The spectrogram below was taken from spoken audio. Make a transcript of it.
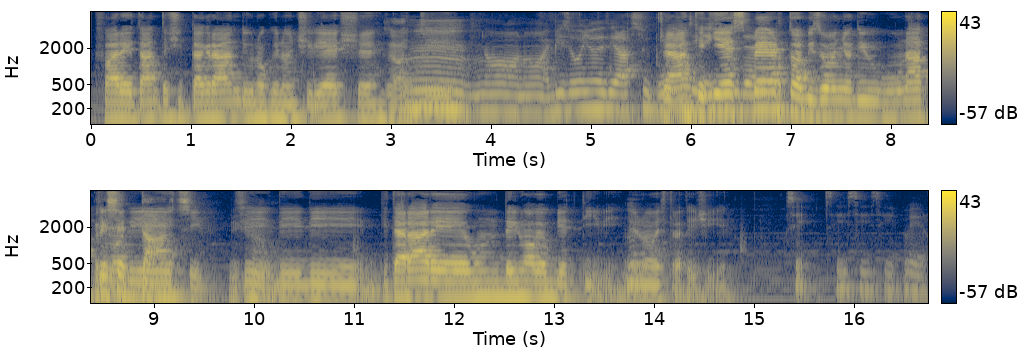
fare tante città grandi uno qui non ci riesce Esatto. Mm, no, no, bisogno di tirare sui punti. cioè anche chi è esperto ha bisogno di un attimo risettarsi di, diciamo. sì, di, di- di tarare un- dei nuovi obiettivi delle Mm. nuove strategie Sì, sì, sì, sì, vero.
